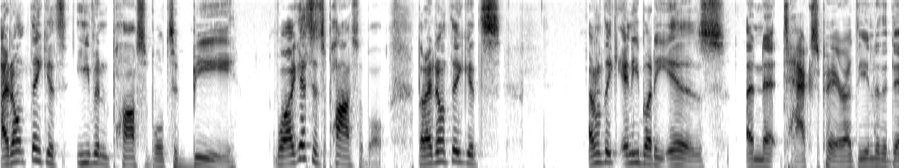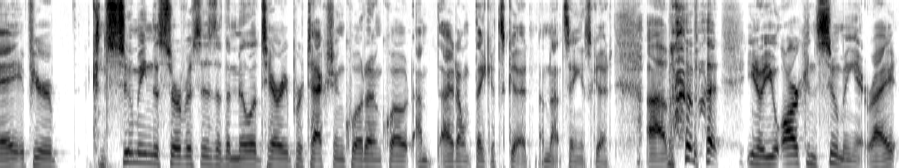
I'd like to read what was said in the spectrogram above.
I don't think it's even possible to be well i guess it's possible but i don't think it's i don't think anybody is a net taxpayer. At the end of the day if you're consuming the services of the military protection quote unquote I'm, i don't think it's good i'm not saying it's good um, but you know you are consuming it right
